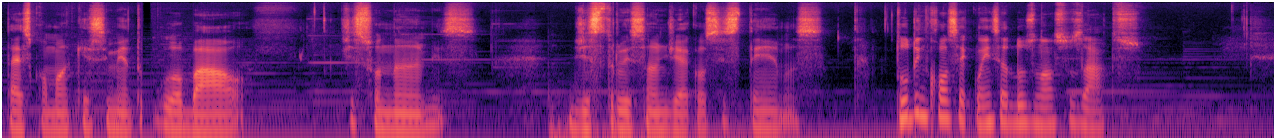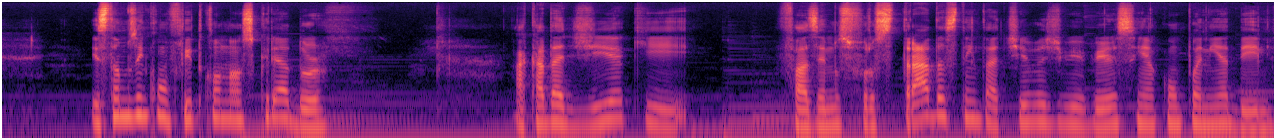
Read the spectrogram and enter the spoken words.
tais como aquecimento global, tsunamis, destruição de ecossistemas, tudo em consequência dos nossos atos. Estamos em conflito com o nosso Criador. A cada dia que fazemos frustradas tentativas de viver sem a companhia dele,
